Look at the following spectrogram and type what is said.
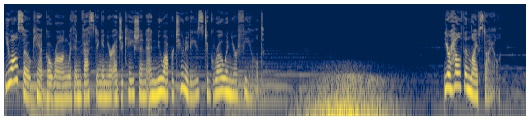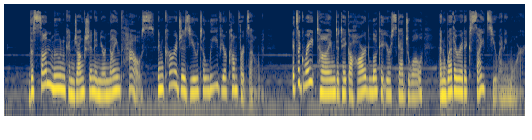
You also can't go wrong with investing in your education and new opportunities to grow in your field. Your health and lifestyle. The Sun Moon conjunction in your ninth house encourages you to leave your comfort zone. It's a great time to take a hard look at your schedule and whether it excites you anymore.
